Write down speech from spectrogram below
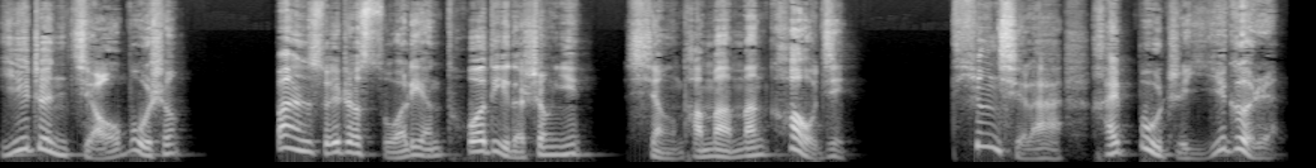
一阵脚步声，伴随着锁链拖地的声音。向他慢慢靠近，听起来还不止一个人。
